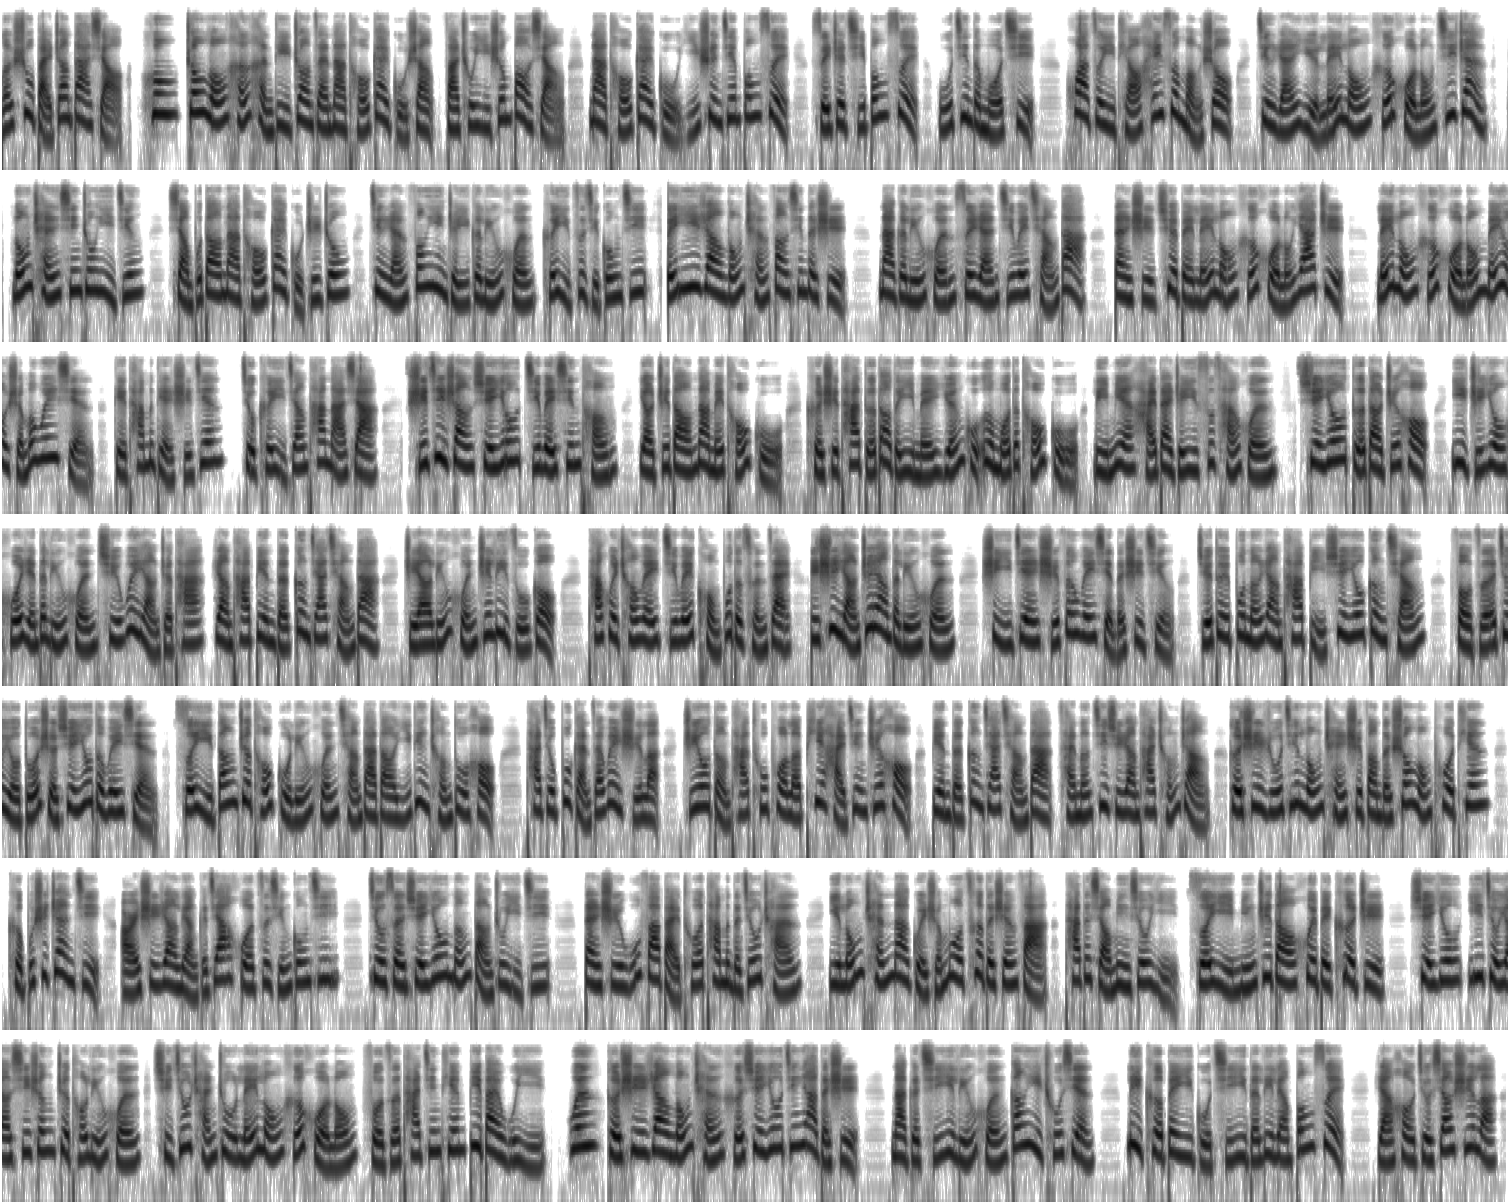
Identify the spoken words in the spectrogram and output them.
了数百丈大小，轰！双龙狠狠地撞在那头盖骨上，发出一声爆响，那头盖骨一瞬间崩碎。随着其崩碎，无尽的魔气化作一条黑色猛兽，竟然与雷龙和火龙激战。龙尘心中一惊，想不到那头盖骨之中竟然封印着一个灵魂，可以自己攻击。唯一让龙尘放心的是，那个灵魂虽然极为强大。但是却被雷龙和火龙压制。雷龙和火龙没有什么危险，给他们点时间就可以将他拿下。实际上，血幽极为心疼。要知道，那枚头骨可是他得到的一枚远古恶魔的头骨，里面还带着一丝残魂。血幽得到之后，一直用活人的灵魂去喂养着它，让它变得更加强大。只要灵魂之力足够，它会成为极为恐怖的存在。只是养这样的灵魂是一件十分危险的事情，绝对不能让它比血幽更强。否则就有夺舍血幽的危险，所以当这头骨灵魂强大到一定程度后，他就不敢再喂食了。只有等他突破了辟海境之后，变得更加强大，才能继续让他成长。可是如今龙尘释放的双龙破天，可不是战技，而是让两个家伙自行攻击。就算血幽能挡住一击，但是无法摆脱他们的纠缠。以龙尘那鬼神莫测的身法，他的小命休矣。所以明知道会被克制。血幽依旧要牺牲这头灵魂去纠缠住雷龙和火龙，否则他今天必败无疑。温，可是让龙尘和血幽惊讶的是，那个奇异灵魂刚一出现，立刻被一股奇异的力量崩碎，然后就消失了。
